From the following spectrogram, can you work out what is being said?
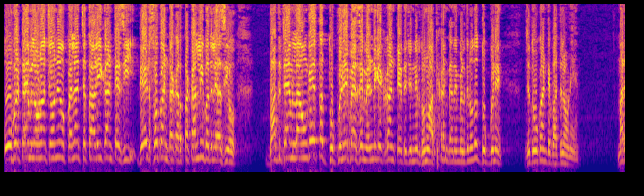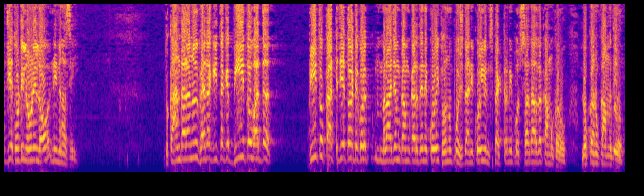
ਓਵਰ ਟਾਈਮ ਲਾਉਣਾ ਚਾਹੁੰਦੇ ਹੋ? ਪਹਿਲਾਂ 44 ਘੰਟੇ ਸੀ 150 ਘੰਟਾ ਕਰਤਾ ਕੱਲ ਹੀ ਬਦਲਿਆ ਸੀ ਉਹ। ਵੱਧ ਟਾਈਮ ਲਾਉਂਗੇ ਤਾਂ ਦੁੱਗਣੇ ਪੈਸੇ ਮਿਲਣਗੇ ਇੱਕ ਘੰਟੇ ਦੇ, ਜਿੰਨੇ ਤੁਹਾਨੂੰ 8 ਘੰਟਿਆਂ ਦੇ ਮਿਲਦੇ ਨੇ, ਉਹ ਤਾਂ ਦੁੱਗਣੇ, ਜੇ 2 ਘੰਟੇ ਵੱਧ ਲਾਉਣੇ ਆ। ਮਰਜ਼ੀ ਹੈ ਤੁਹਾਡੀ ਲਾਉਣੇ ਲਾਓ, ਨਹੀਂ ਨਾ ਸੀ। ਦੁਕਾਨਦਾਰਾਂ ਨੂੰ ਵੀ ਫਾਇਦਾ ਕੀਤਾ ਕਿ 20 ਤੋਂ ਵੱਧ 20 ਤੋਂ ਘੱਟ ਜੇ ਤੁਹਾਡੇ ਕੋਲ ਮੁਲਾਜ਼ਮ ਕੰਮ ਕਰਦੇ ਨੇ, ਕੋਈ ਤੁਹਾਨੂੰ ਪੁੱਛਦਾ ਨਹੀਂ, ਕੋਈ ਇਨਸਪੈਕਟਰ ਨਹੀਂ ਪੁੱਛ ਸਕਦਾ ਉਹਦਾ ਕੰਮ ਕਰੋ। ਲੋਕਾਂ ਨੂੰ ਕੰਮ ਦਿਓ।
